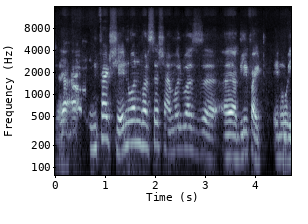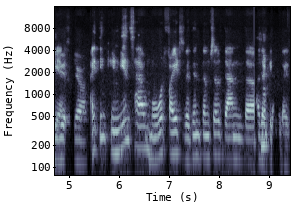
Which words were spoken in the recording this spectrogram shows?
Yeah, uh, in fact, Shane Warne versus Samuel was uh, a ugly fight in Oh, BBS. Yeah. I think Indians have more fights within themselves than the other team guys.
